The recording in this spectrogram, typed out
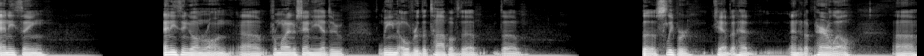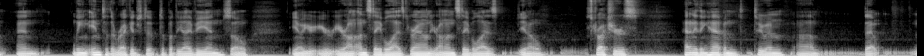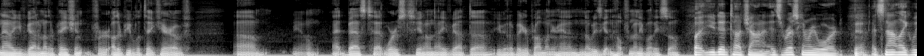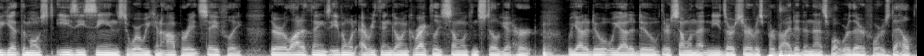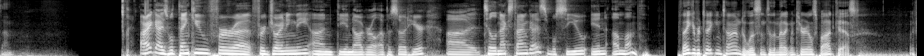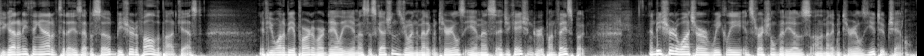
anything anything gone wrong, uh, from what I understand, he had to lean over the top of the the the sleeper cab that had ended up parallel uh, and lean into the wreckage to, to put the IV in. So, you know, you're, you're, you're on unstabilized ground, you're on unstabilized, you know, structures. Had anything happened to him, um, that now you've got another patient for other people to take care of. Um, you know, at best, at worst, you know, now you've got uh, you've got a bigger problem on your hand, and nobody's getting help from anybody. So, But you did touch on it. It's risk and reward. yeah, It's not like we get the most easy scenes to where we can operate safely. There are a lot of things, even with everything going correctly, someone can still get hurt. Yeah. We got to do what we got to do. There's someone that needs our service provided, and that's what we're there for is to help them. All right, guys. Well, thank you for uh, for joining me on the inaugural episode here. Uh, till next time, guys. We'll see you in a month. Thank you for taking time to listen to the Medic Materials Podcast. If you got anything out of today's episode, be sure to follow the podcast. If you want to be a part of our daily EMS discussions, join the Medic Materials EMS Education Group on Facebook. And be sure to watch our weekly instructional videos on the Medic Materials YouTube channel.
